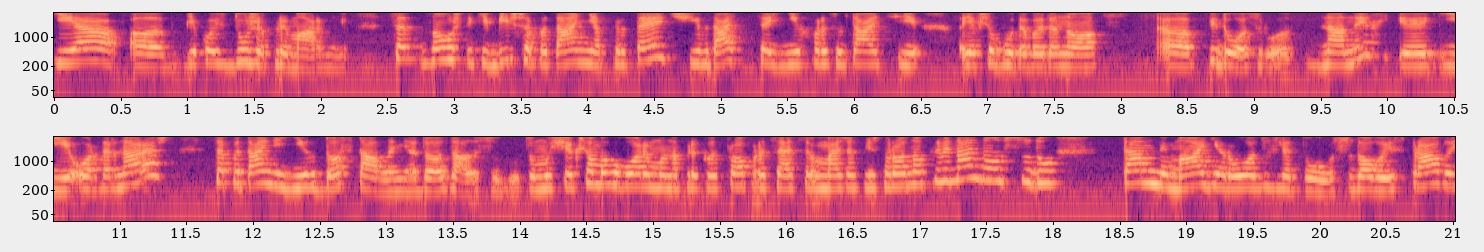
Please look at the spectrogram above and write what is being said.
є е, якоюсь дуже примарною. Це знову ж таки більше питання про те, чи вдасться їх в результаті, якщо буде видано. е, Підозру на них е, і ордер на арешт це питання їх доставлення до зали суду. Тому що якщо ми говоримо, наприклад, про процеси в межах міжнародного кримінального суду, там немає розгляду судової справи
